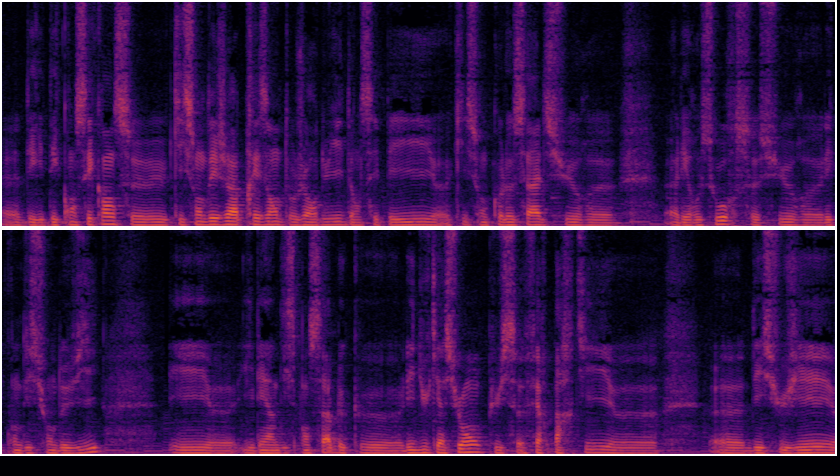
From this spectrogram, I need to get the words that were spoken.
euh, des, conséquences euh, qui sont déjà présentes aujourd'hui dans ces pays, qui sont colossales sur euh, les ressources, sur euh, les conditions de vie. Et euh, il est indispensable que l'éducation puisse faire partie des sujets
